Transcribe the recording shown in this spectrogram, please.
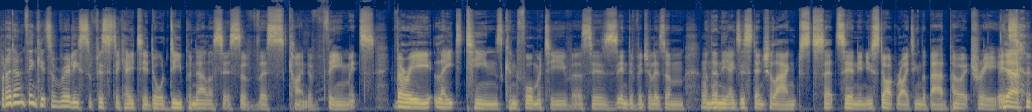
but I don't think it's a really sophisticated or deep analysis of this kind of theme. It's very late teens conformity versus individualism, and then mm-hmm. the existential angst sets in, and you start writing the bad poetry. It's Yeah.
